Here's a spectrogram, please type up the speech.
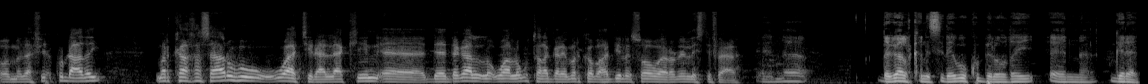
oo madaafiic ku dhacday. Marka khasaaruhu waa jiraa laakiin dee dagaal waa lagu talagalay markaba haddii la soo weeraro in la isdifaaco dagaalkani sidee buu ku bilowday garaad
